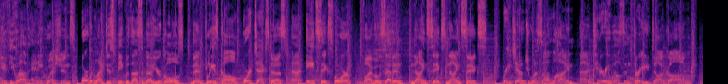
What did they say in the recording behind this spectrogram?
If you have any questions or would like to speak with us about your goals, then please call or text us at 864 507 9696. Reach out to us online at terrywilson3.com.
